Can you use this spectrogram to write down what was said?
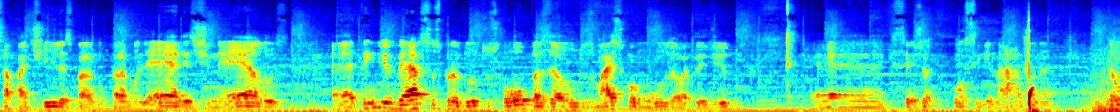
sapatilhas para, mulheres, chinelos, é, tem diversos produtos, roupas é um dos mais comuns, eu acredito, é, que seja consignado, né? Então,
